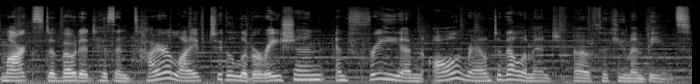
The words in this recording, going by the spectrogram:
Marx devoted his entire life to the liberation and free and all round development of the human beings,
